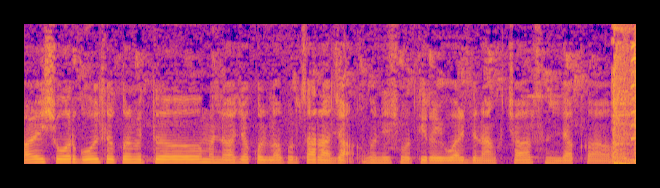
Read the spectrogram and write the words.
काळेश्वर गोल सर्कल मित्र मंडळाच्या कोल्हापूरचा राजा. गणेश मूर्ती रविवारी दिनांक चार संध्याकाळी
